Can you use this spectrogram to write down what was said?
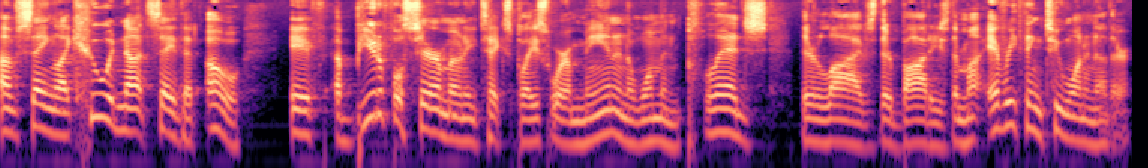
I'm saying, like who would not say that? Oh, if a beautiful ceremony takes place where a man and a woman pledge their lives, their bodies, their everything to one another,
